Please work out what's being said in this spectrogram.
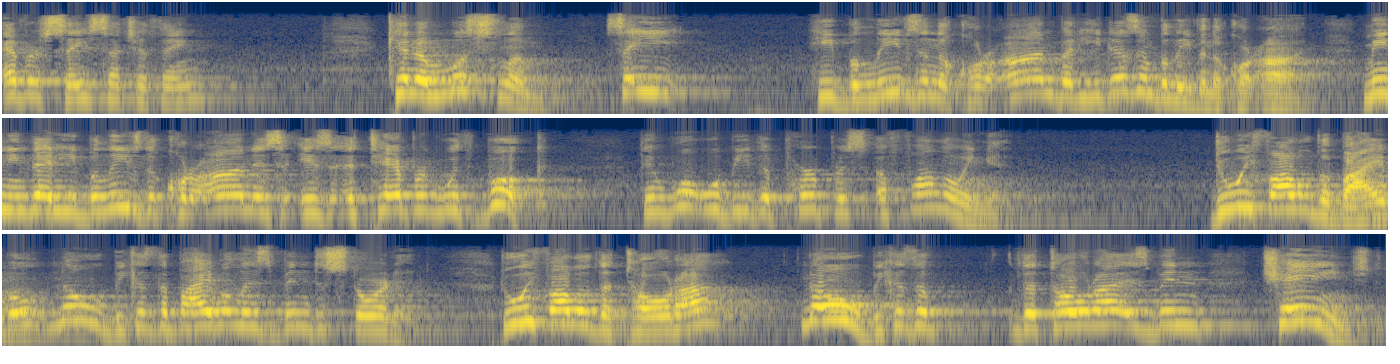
ever say such a thing? Can a Muslim say he believes in the Quran, but he doesn't believe in the Quran? Meaning that he believes the Quran is, is a tampered with book. Then what will be the purpose of following it? Do we follow the Bible? No, because the Bible has been distorted. Do we follow the Torah? No, because the, the Torah has been changed.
